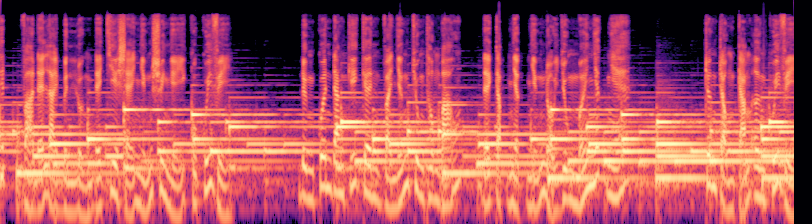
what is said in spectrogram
thích và để lại bình luận để chia sẻ những suy nghĩ của quý vị. Đừng quên đăng ký kênh và nhấn chuông thông báo để cập nhật những nội dung mới nhất nhé. Trân trọng cảm ơn quý vị.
